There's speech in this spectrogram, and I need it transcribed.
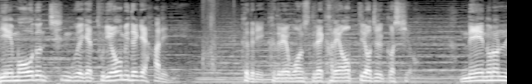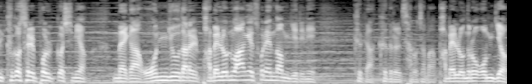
네 모든 친구에게 두려움이 되게 하리니 그들이 그들의 원수들의 칼에 엎드려질 것이요 네 눈은 그것을 볼 것이며 내가 온 유다를 바벨론 왕의 손에 넘기리니 그가 그들을 사로잡아 바벨론으로 옮겨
